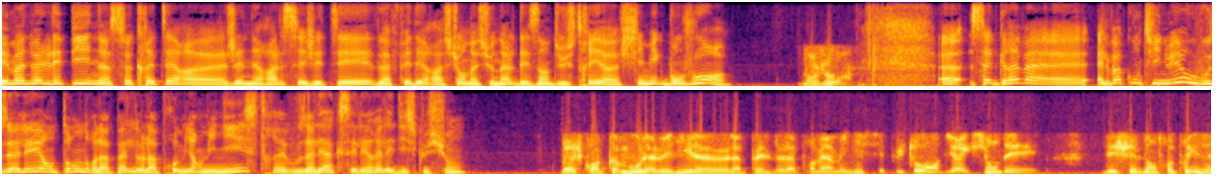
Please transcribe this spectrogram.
Emmanuel Lépine, secrétaire euh, général CGT de la Fédération nationale des industries euh, chimiques. Bonjour. Bonjour. Euh, cette grève, elle, elle va continuer ou vous allez entendre l'appel de la Première ministre et vous allez accélérer les discussions? Ben, je crois que comme vous l'avez dit, l'appel de la Première ministre, c'est plutôt en direction des, des chefs d'entreprise.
